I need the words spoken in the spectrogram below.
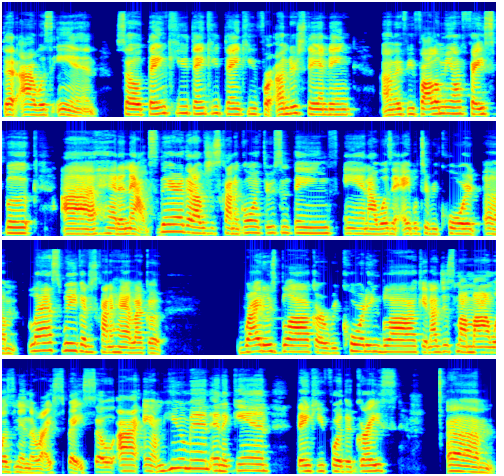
that I was in. So thank you, thank you, thank you for understanding. Um if you follow me on Facebook, I had announced there that I was just kind of going through some things and I wasn't able to record um, last week. I just kind of had like a writer's block or recording block, and I just, my mind wasn't in the right space. So I am human. And again, thank you for the grace. Um,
